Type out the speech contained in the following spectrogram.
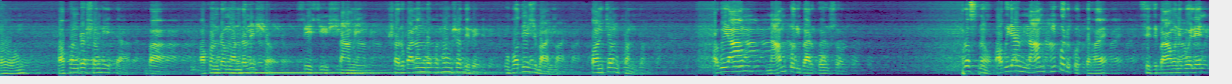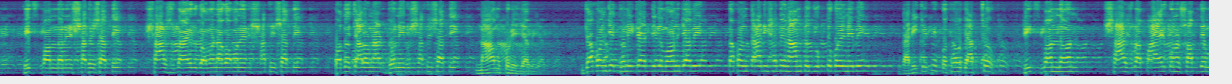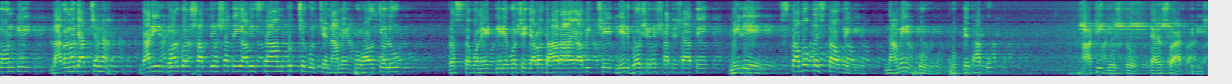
ওম অখণ্ড সংহিতা বা অখণ্ড মণ্ডলেশ্বর শ্রী শ্রী স্বামী স্বরূপানন্দ দেবের উপদেশ বাণী, পঞ্চম খণ্ড। অবিরাম নাম করিবার কৌশল। প্রশ্ন, অবিরাম নাম কি করে করতে হয়? স্মৃতি বামনি বললেন হৃদস্পন্দনের সাথে সাথে শ্বাস বায়ুর গমনাগমনের সাথে সাথে পদচালনার ধ্বনির সাথে সাথে নাম করে যাবে। যখন যে ধ্বনিটার দিকে মন যাবে, তখন তারই সাথে নামকে যুক্ত করে নেবে। গাড়ি চেপে কোথাও যাচ্ছ? হৃদস্পন্দন শ্বাস বা পায়ের কোনো শব্দে মনকে লাগানো যাচ্ছে না। গাড়ির ঘর ঘর শব্দের সাথে অবিশ্রাম গুচ্ছে গুচ্ছে নামের প্রবাহ চলুক। প্রস্তবনের তীরে বসে জলধারায় অবিচ্ছেদ নির্ঘোষের সাথে সাথে মিলিয়ে স্তবকে স্তবকে নামের ফুল ফুটতে থাকুক। আটই জ্যৈষ্ঠ তেরোশো আটত্রিশ।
